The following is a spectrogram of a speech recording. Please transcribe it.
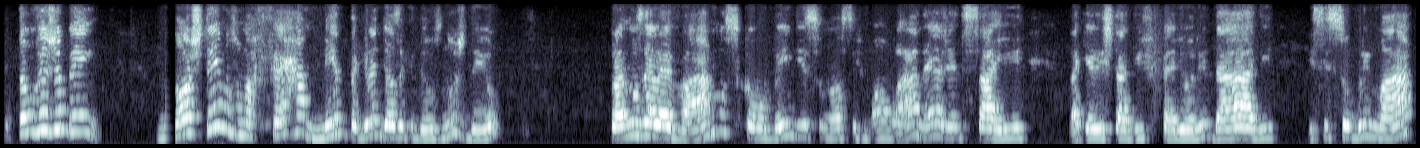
Então, veja bem, nós temos uma ferramenta grandiosa que Deus nos deu, para nos elevarmos, como bem disse o nosso irmão lá, né? A gente sair daquele estado de inferioridade e se sublimar,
